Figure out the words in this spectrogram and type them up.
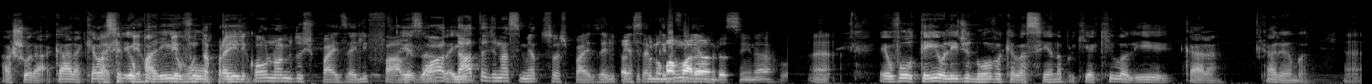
a chorar. Cara, aquela aí cena, eu parei, eu voltei. Pergunta pra ele qual o nome dos pais, aí ele fala. Exato, qual a data eu... de nascimento dos seus pais, aí ele, ele tá percebe tipo numa que varanda, lembra. assim, né? É. Eu voltei e olhei de novo aquela cena, porque aquilo ali, cara, caramba. É.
